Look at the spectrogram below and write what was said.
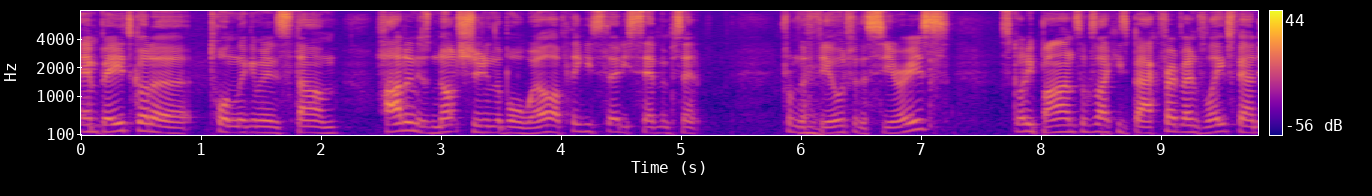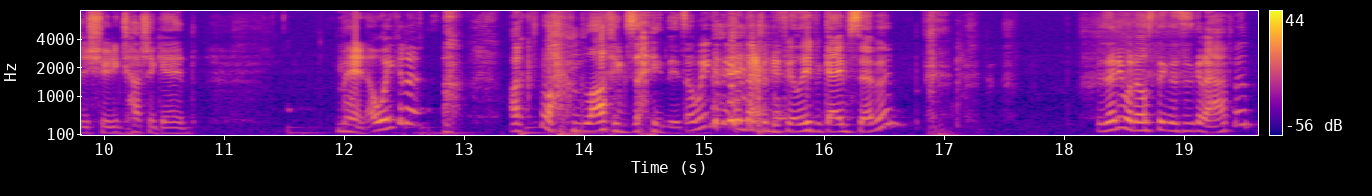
Embiid's got a torn ligament in his thumb. Harden is not shooting the ball well. I think he's 37% from the hmm. field for the series. Scottie Barnes looks like he's back. Fred VanVleet's found his shooting touch again. Man, are we going to. I'm laughing saying this. Are we going to end up in Philly for game seven? Does anyone else think this is going to happen?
